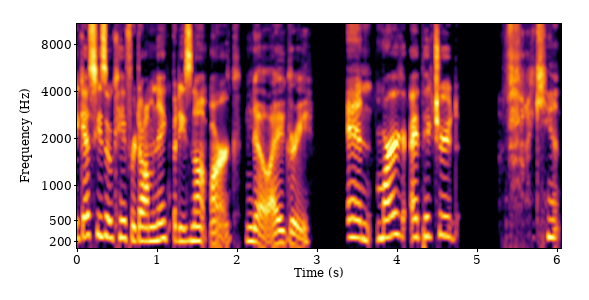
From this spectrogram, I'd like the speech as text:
I guess he's okay for Dominic, but he's not Mark. No, I agree. And Mark, I pictured. I can't.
